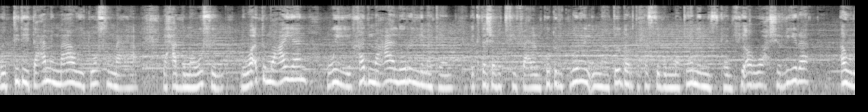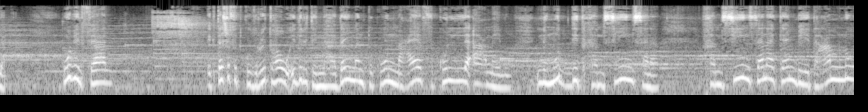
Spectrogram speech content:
ويبتدي يتعامل معاها ويتواصل معاها لحد ما وصل لوقت معين وخد معاه لورين لمكان اكتشفت فيه فعلا قدرة لورين إنها تقدر تحس بالمكان ان كان فيه أرواح شريرة أو لأ. وبالفعل اكتشفت قدرتها وقدرت إنها دايما تكون معاه في كل أعماله لمدة خمسين سنة. خمسين سنة كان بيتعاملوا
